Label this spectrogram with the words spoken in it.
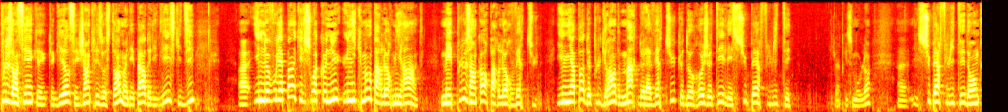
plus ancien que, Gill, c'est Jean Chrysostome, un des pères de l'Église, qui dit euh, Ils ne voulaient pas qu'ils soient connus uniquement par leurs miracles, mais plus encore par leur vertu. Il n'y a pas de plus grande marque de la vertu que de rejeter les superfluités. J'ai appris ce mot-là. Euh, les superfluités, donc,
